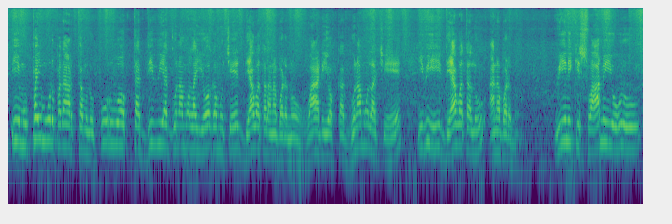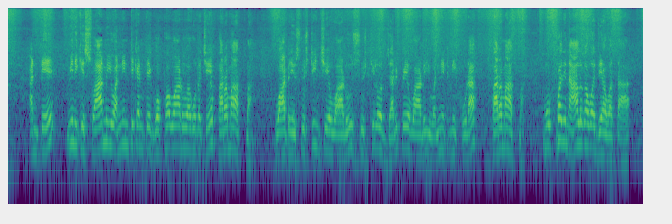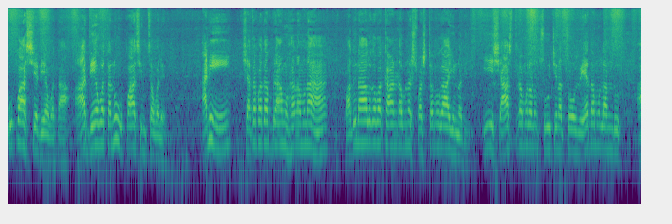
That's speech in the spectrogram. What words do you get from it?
ఈ ముప్పై మూడు పదార్థములు పూర్వోక్త దివ్య గుణముల యోగముచే దేవతలు అనబడును వాటి యొక్క గుణములచే ఇవి దేవతలు అనబడును. వీనికి స్వామియుడు అంటే వీనికి స్వామియు అన్నింటికంటే గొప్పవాడు అగుటచే పరమాత్మ. వాటిని సృష్టించేవాడు సృష్టిలో జరిపేవాడు ఇవన్నిటినీ కూడా పరమాత్మ. ముప్పది నాలుగవ దేవత ఉపాస్య దేవత ఆ దేవతను ఉపాసించవలేదు అని శతపథ బ్రాహ్మణమున పదునాలుగవ కాండమున స్పష్టముగా ఉన్నది ఈ శాస్త్రములను సూచినతో వేదములందు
